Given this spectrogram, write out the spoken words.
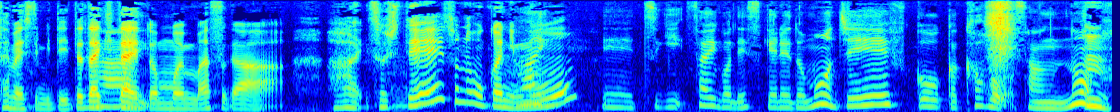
試してみていただきたいと思いますが、はい。そして、その他にも、はいえー次、最後ですけれども、JA 福岡加穂さんのうん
